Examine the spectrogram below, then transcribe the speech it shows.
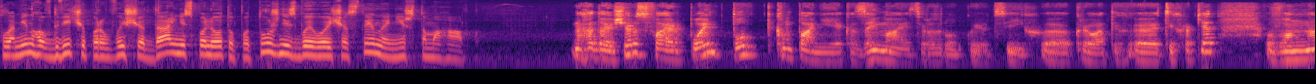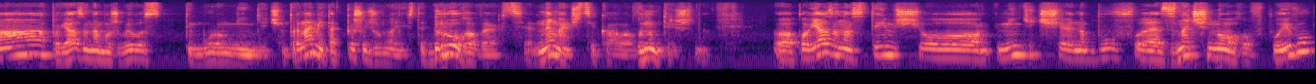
фламінго вдвічі перевищує дальність польоту, потужність бойової частини ніж томагавк. Нагадаю ще раз, Firepoint по компанії, яка займається розробкою цих е, крилатих е, цих ракет, вона пов'язана можливо з Тимуром Міндічем. Принаймні так пишуть журналісти. Друга версія, не менш цікава, внутрішня. е, Пов'язана з тим, що Міндіч набув е, значного впливу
